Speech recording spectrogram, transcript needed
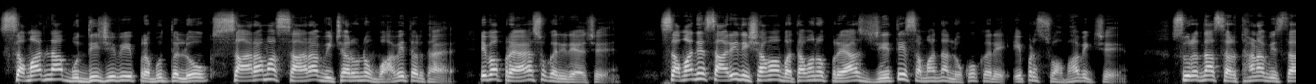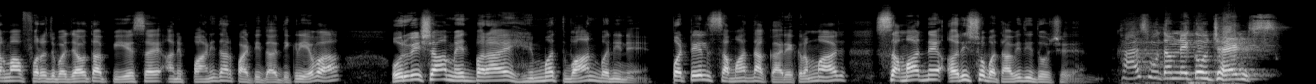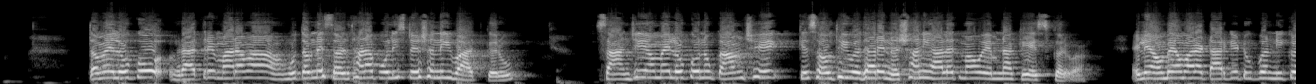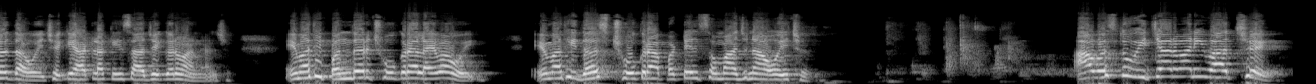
સમાજના બુદ્ધિજીવી પ્રબુદ્ધ લોક સારામાં સારા વિચારોનો વાવેતર થાય એવા પ્રયાસો કરી રહ્યા છે. સમાજને સારી દિશામાં બતાવવાનો પ્રયાસ જે તે સમાજના લોકો કરે એ પણ સ્વાભાવિક છે. સુરતના સરથાણા વિસ્તારમાં ફરજ બજાવતા પીએસઆઈ અને પાણીદાર પાટીદાર દીકરી એવા ઉર્વિશા મેદપરાએ હિંમતવાન બનીને પટેલ સમાજના કાર્યક્રમમાં જ સમાજને અરીસો બતાવી દીધો છે. ખાસ હું તમને કહું જેન્ટ્સ તમે લોકો રાત્રે મારામાં, હું તમને સરથાણા પોલીસ સ્ટેશનની વાત કરું. સાંજે અમે લોકોનું કામ છે કે સૌથી વધારે નશાની હાલતમાં હોય એમના કેસ કરવા. એટલે અમે અમારા ટાર્ગેટ ઉપર નીકળતા હોય છે કે આટલા કેસ આજે કરવાના છે. એમાંથી પંદર છોકરા લાવ્યા હોય. એમાંથી દસ છોકરા પટેલ સમાજના હોય છે. આ વસ્તુ વિચારવાની વાત છે.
